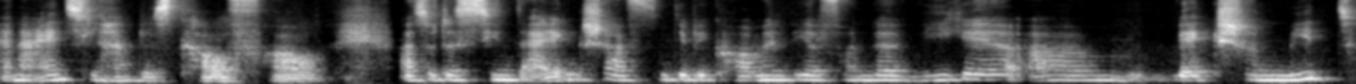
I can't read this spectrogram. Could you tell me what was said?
einer Einzelhandelskauffrau. Also das sind Eigenschaften, die bekommen wir von der Wiege ähm, weg schon mit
